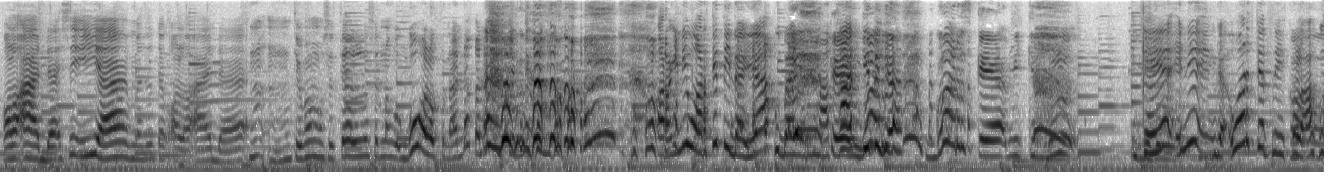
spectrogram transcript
kalau ada sih iya maksudnya kalau ada. Mm-mm, cuma maksudnya lu seneng. Gue walaupun ada kan. Orang ini worth it tidak ya? Aku bayarin makan kayak gitu gitu ya gue harus kayak mikir dulu. Kayak ini nggak worth it nih kalau aku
